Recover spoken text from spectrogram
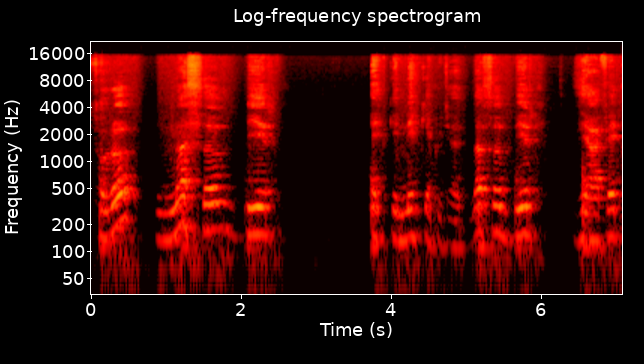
soru nasıl bir etkinlik yapacağız? Nasıl bir ziyafet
